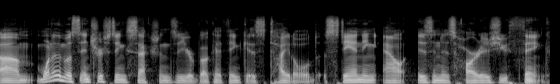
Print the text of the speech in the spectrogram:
Um, one of the most interesting sections of your book, I think, is titled Standing Out Isn't As Hard as You Think,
